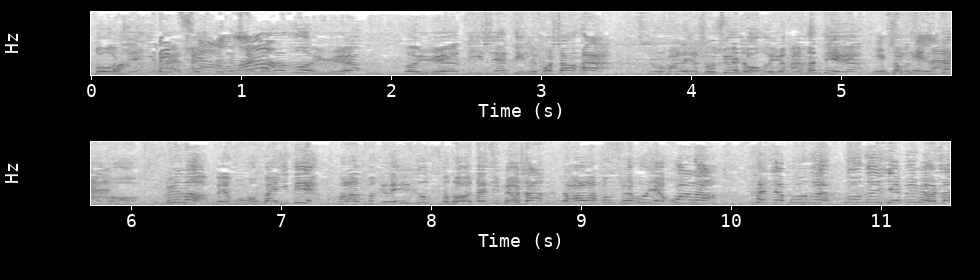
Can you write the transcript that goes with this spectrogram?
落直接一抬抬了前面的鳄鱼，鳄鱼第一时间顶了一波伤害。师傅发了一个手血手，鳄鱼还很顶，赵信再捅，威勒被黄牌一定，巴拉夫给了一个斧头，将其秒杀。但阿拉夫随后也换了，看一下波哥，波哥也被秒杀。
